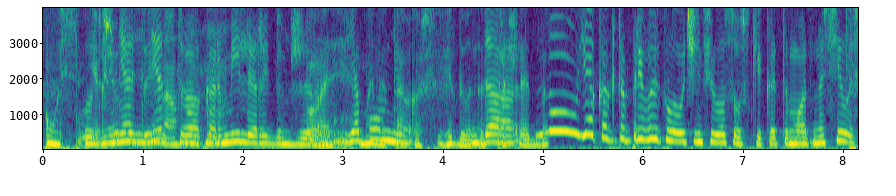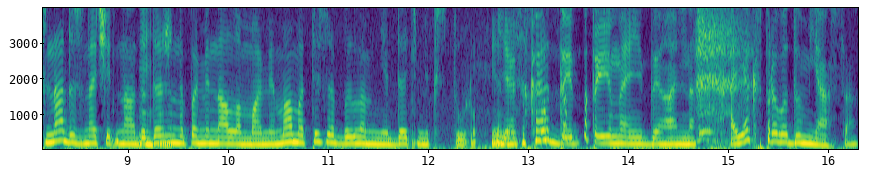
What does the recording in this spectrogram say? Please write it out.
Ось, вот меня людина, с детства угу. кормили рыбьим жиром. Ой, я помню. Також гидота да, страшенно. Ну, я как-то привыкла, очень философски к этому относилась. Надо, значит, надо. Угу. Даже напоминала маме, мама, ты забыла мне дать микстуру. Я Яка дитина ідеальна. А як з приводу м'яса?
